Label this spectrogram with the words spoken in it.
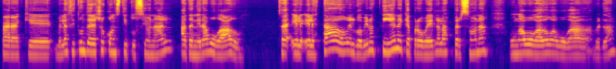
para que ¿verdad? existe un derecho constitucional a tener abogado. O sea, el, el, Estado, el gobierno tiene que proveerle a las personas un abogado o abogada, ¿verdad?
